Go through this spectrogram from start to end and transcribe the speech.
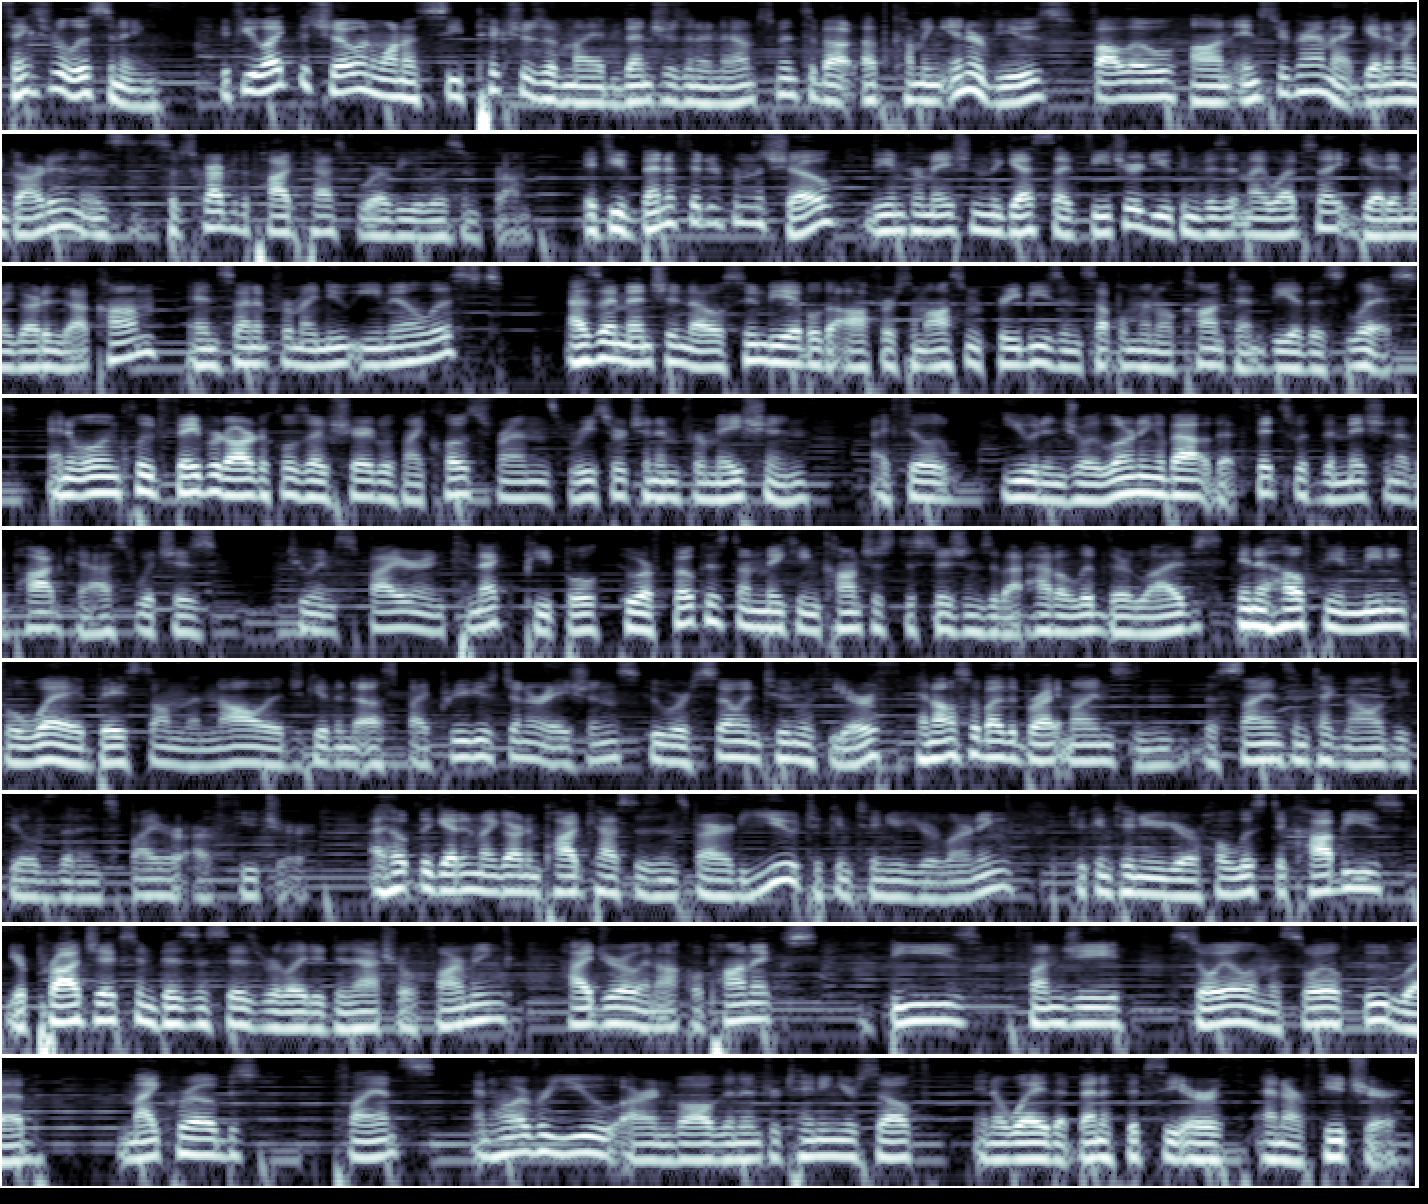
Thanks for listening. If you like the show and want to see pictures of my adventures and announcements about upcoming interviews, follow on Instagram at Get in My Garden and subscribe to the podcast wherever you listen from. If you've benefited from the show, the information and the guests I've featured, you can visit my website, getinmygarden.com, and sign up for my new email list. As I mentioned, I will soon be able to offer some awesome freebies and supplemental content via this list, and it will include favorite articles I've shared with my close friends, research and information I feel you would enjoy learning about that fits with the mission of the podcast, which is to inspire and connect people who are focused on making conscious decisions about how to live their lives in a healthy and meaningful way based on the knowledge given to us by previous generations who were so in tune with the earth, and also by the bright minds in the science and technology fields that inspire our future. I hope the Get in My Garden podcast has inspired you to continue your learning, to continue your holistic hobbies, your projects and businesses related to natural farming, hydro and aquaponics, bees, fungi, soil and the soil food web, microbes, plants, and however you are involved in entertaining yourself in a way that benefits the earth and our future.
